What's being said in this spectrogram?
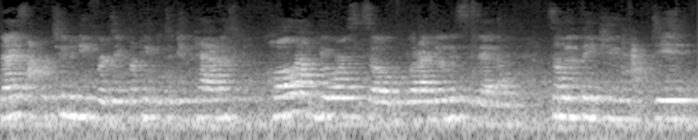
nice opportunity for different people to do patterns. Call out yours. So what I noticed is that um, some of the things you did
